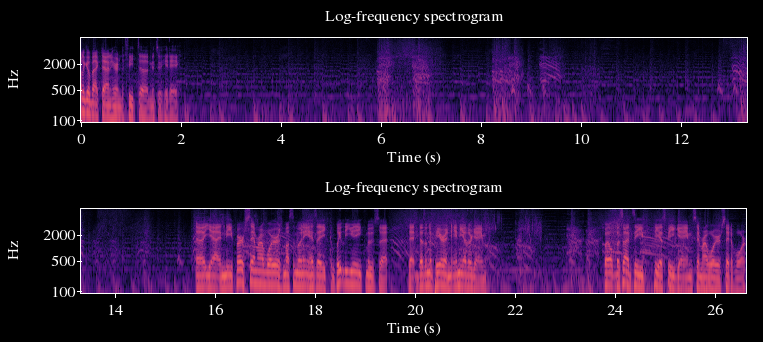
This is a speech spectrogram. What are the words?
want to go back down here and defeat uh, Mitsuhide. Uh, yeah, in the first Samurai Warriors, Masamune has a completely unique moveset that doesn't appear in any other game. Well, besides the PSP game, Samurai Warriors State of War.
